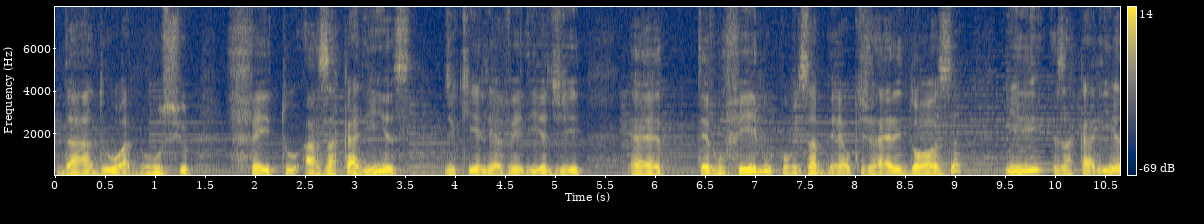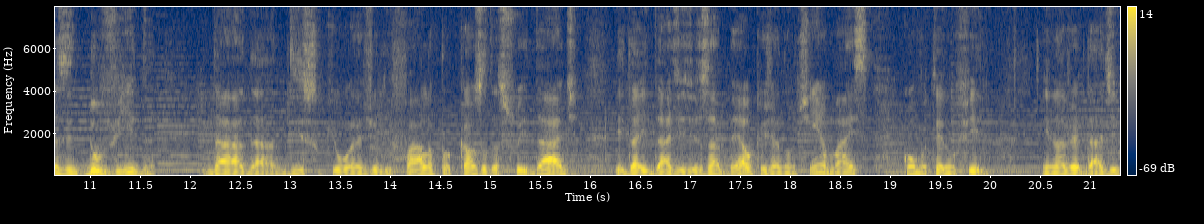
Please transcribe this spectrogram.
da, do anúncio feito a Zacarias de que ele haveria de é, ter um filho com Isabel, que já era idosa, e Zacarias duvida da, da, disso que o anjo lhe fala por causa da sua idade e da idade de Isabel, que já não tinha mais como ter um filho. E na verdade,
